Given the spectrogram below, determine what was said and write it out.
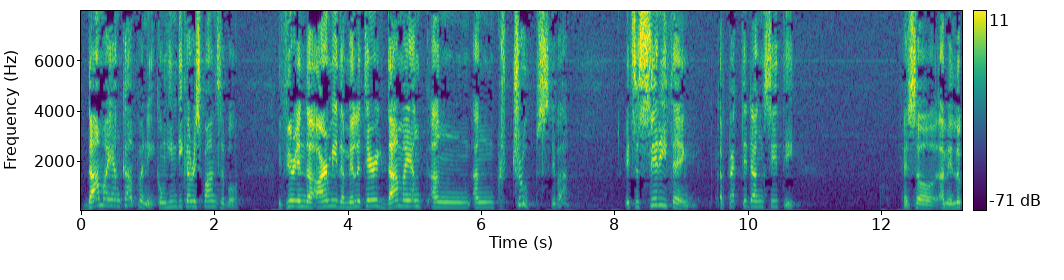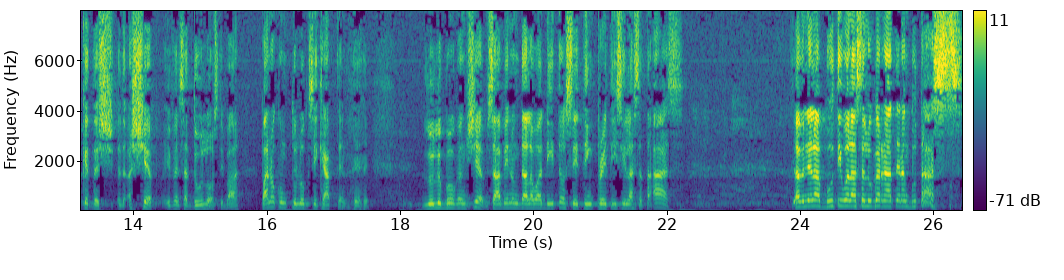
damay ang company kung hindi ka responsible. If you're in the army, the military, damay ang, ang, ang troops, di ba? It's a city thing. Affected ang city. And so, I mean, look at the sh- a ship, even sa dulos, di ba? Paano kung tulog si captain? Lulubog ang ship. Sabi nung dalawa dito, sitting pretty sila sa taas. Sabi nila, buti wala sa lugar natin ang butas.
